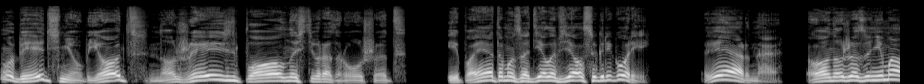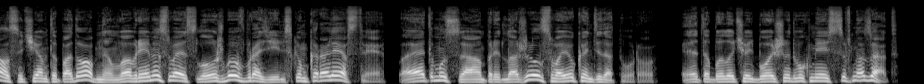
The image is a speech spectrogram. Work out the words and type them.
Убить не убьет, но жизнь полностью разрушит. И поэтому за дело взялся Григорий. Верно. Он уже занимался чем-то подобным во время своей службы в Бразильском королевстве, поэтому сам предложил свою кандидатуру. Это было чуть больше двух месяцев назад.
